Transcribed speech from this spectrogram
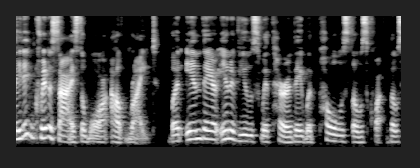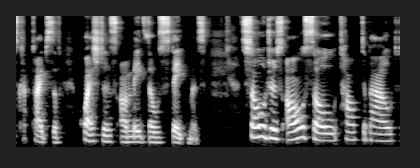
they didn't criticize the war outright, but in their interviews with her, they would pose those those types of questions or make those statements. Soldiers also talked about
